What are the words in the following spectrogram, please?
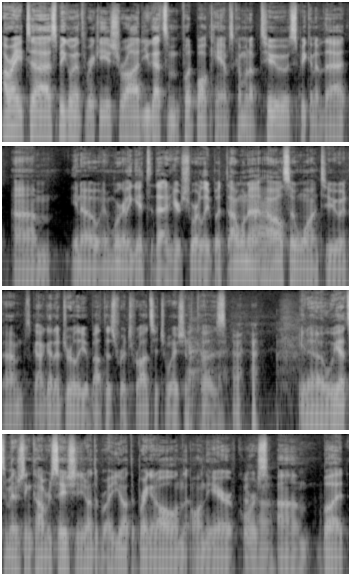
All right. Uh, speaking with Ricky Sherrod, you got some football camps coming up too. Speaking of that, um, you know, and we're going to get to that here shortly. But I want right. to. I also want to. I'm, I got to drill you about this Rich Rod situation because. you know, we had some interesting conversation. You don't have to you don't have to bring it all on the on the air, of course. Uh-huh. Um, but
